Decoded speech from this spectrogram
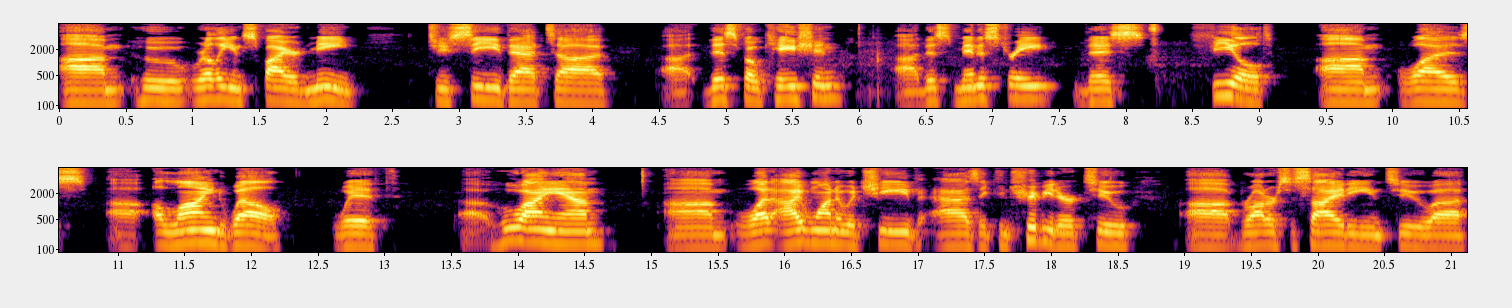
um, who really inspired me to see that this vocation, this ministry, this field um, was uh, aligned well with uh, who I am, um, what I want to achieve as a contributor to uh, broader society, and to uh,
